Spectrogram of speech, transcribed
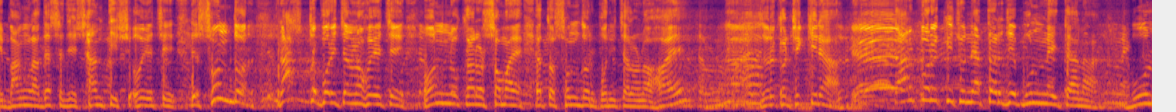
এই বাংলাদেশে যে শান্তি হয়েছে, যে সুন্দর রাষ্ট্র পরিচালনা হয়েছে, অন্য কারোর সময় এত সুন্দর পরিচালনা হয়? যেরকম ঠিক কিনা? তারপরে কিছু নেতার যে ভুল নেই তা না। ভুল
